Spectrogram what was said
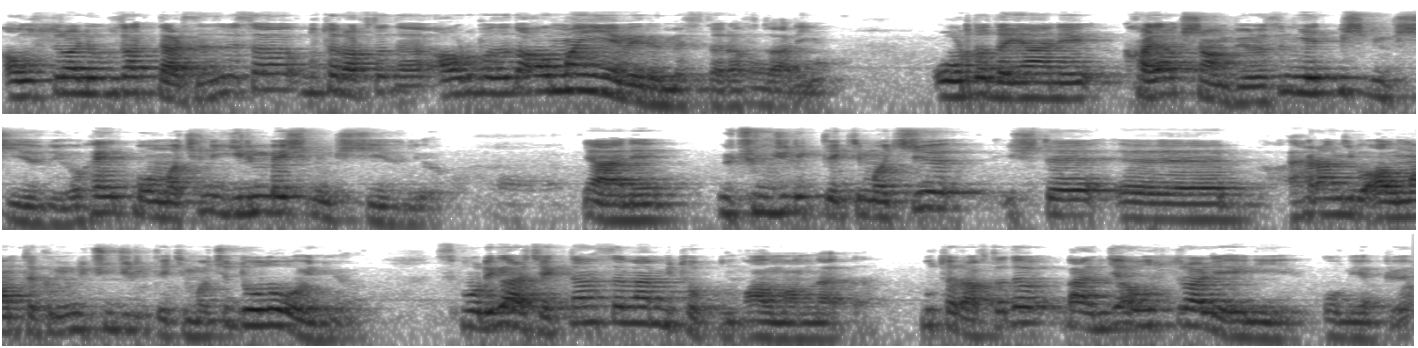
Avustralya uzak derseniz mesela bu tarafta da Avrupa'da da Almanya'ya verilmesi taraftarıyım. Orada da yani kayak şampiyonasını 70 bin kişi izliyor. Handball maçını 25 bin kişi izliyor. Yani 3. ligdeki maçı işte e, herhangi bir Alman takımının 3. ligdeki maçı dolu oynuyor. Sporu gerçekten seven bir toplum Almanlarda. Bu tarafta da bence Avustralya en iyi onu yapıyor.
